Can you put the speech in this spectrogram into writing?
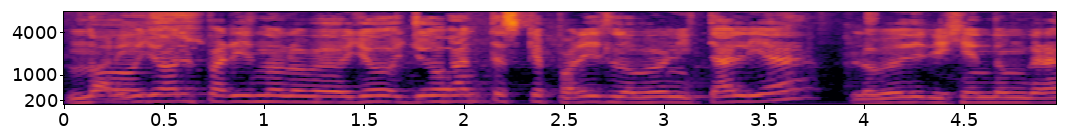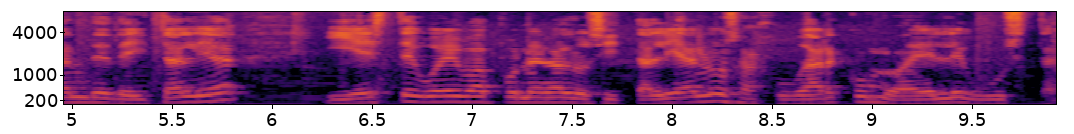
No, París. yo al París no lo veo. Yo, yo antes que París lo veo en Italia. Lo veo dirigiendo a un grande de Italia. Y este güey va a poner a los italianos a jugar como a él le gusta.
